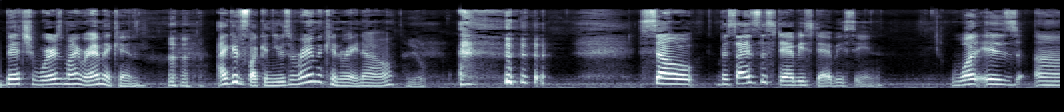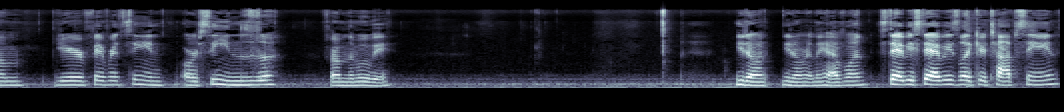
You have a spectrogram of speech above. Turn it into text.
bitch, where's my ramekin? I could fucking use a ramekin right now. Yep. So, besides the stabby stabby scene, what is um your favorite scene or scenes from the movie? You don't you don't really have one? Stabby stabby's like your top scene?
